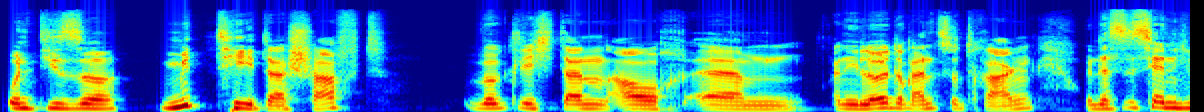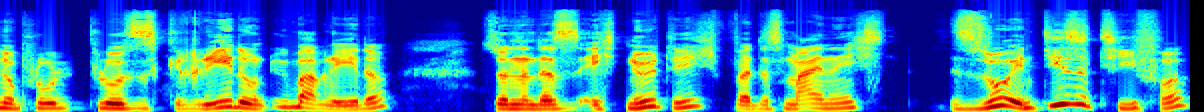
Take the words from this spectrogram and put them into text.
und diese Mittäterschaft wirklich dann auch ähm, an die Leute ranzutragen. Und das ist ja nicht nur blo- bloßes Gerede und Überrede, sondern das ist echt nötig, weil das meine ich, so in diese Tiefe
